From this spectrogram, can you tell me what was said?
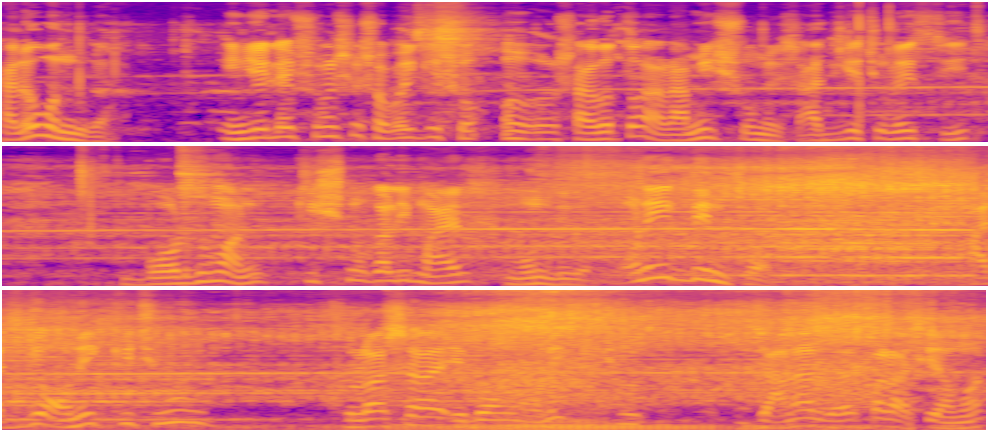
হ্যালো বন্ধুরা ইঞ্জিন লাইফ সোমেশে সবাইকে স্বাগত। আর আমি সোমেশ, আজকে চলে এসেছি বর্ধমান কৃষ্ণকালী মায়ের মন্দিরে। অনেক দিন পর, আজকে অনেক কিছু খোলাসা এবং অনেক কিছু জানার ব্যাপার আছে আমার।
